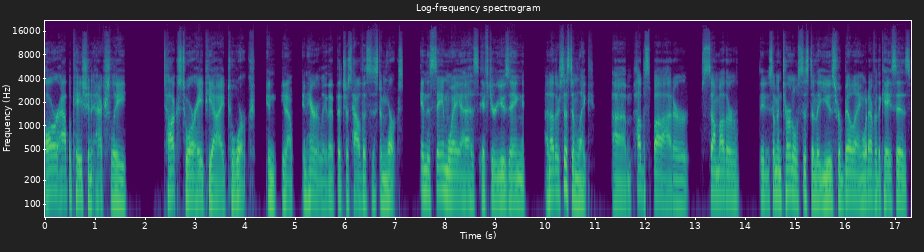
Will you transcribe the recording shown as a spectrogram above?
our application actually talks to our API to work in you know inherently that that's just how the system works in the same way as if you're using another system like um, HubSpot or some other some internal system that you use for billing, whatever the case is,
